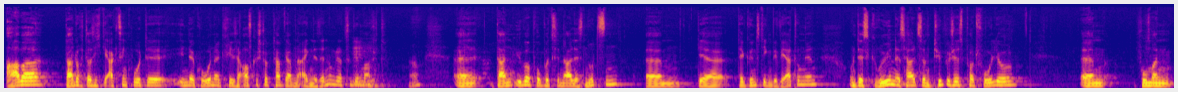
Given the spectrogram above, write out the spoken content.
aber dadurch, dass ich die Aktienquote in der Corona-Krise aufgestockt habe, wir haben eine eigene Sendung dazu mhm. gemacht, ja, äh, dann überproportionales Nutzen ähm, der, der günstigen Bewertungen. Und das Grün ist halt so ein typisches Portfolio, ähm, wo man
